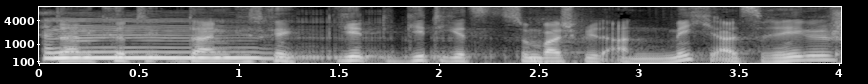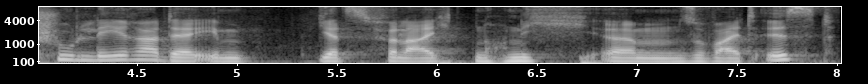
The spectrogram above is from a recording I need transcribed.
Deine Kritik, deine Kritik geht, geht die jetzt zum Beispiel an mich als Regelschullehrer, der eben jetzt vielleicht noch nicht ähm, so weit ist,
